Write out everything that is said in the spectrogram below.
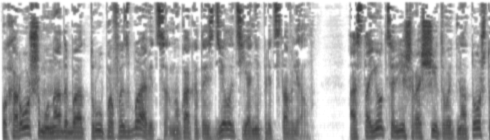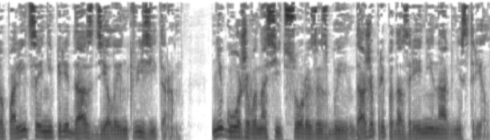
По-хорошему, надо бы от трупов избавиться, но как это сделать, я не представлял. Остается лишь рассчитывать на то, что полиция не передаст дело инквизиторам. Негоже выносить ссор из избы, даже при подозрении на огнестрел.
